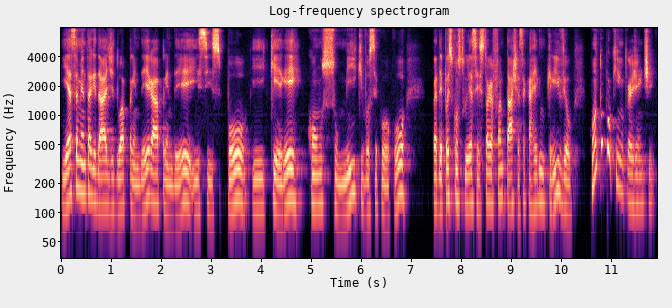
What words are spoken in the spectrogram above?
E essa mentalidade do aprender a aprender e se expor e querer consumir que você colocou, para depois construir essa história fantástica, essa carreira incrível. Conta um pouquinho para gente,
